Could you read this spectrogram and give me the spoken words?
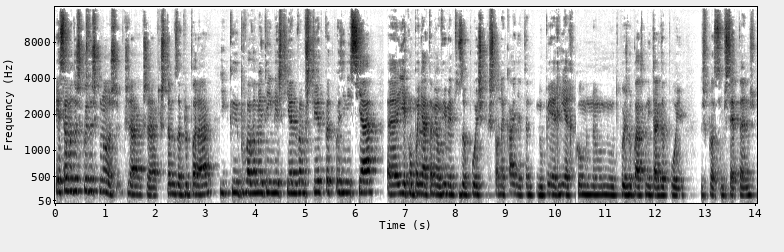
Essa é uma das coisas que nós que já, que já que estamos a preparar e que provavelmente ainda este ano vamos ter para depois iniciar uh, e acompanhar também, obviamente, os apoios que estão na calha, tanto no PRR como no, no depois no quadro comunitário de apoio dos próximos sete anos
